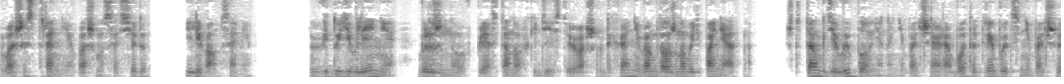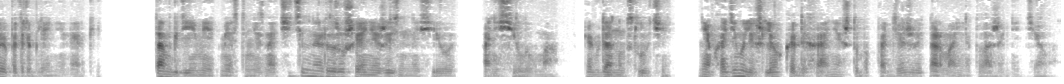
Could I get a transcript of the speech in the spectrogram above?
вашей стране, вашему соседу или вам самим. Ввиду явления, выраженного в приостановке действия вашего дыхания, вам должно быть понятно, что там, где выполнена небольшая работа, требуется небольшое потребление энергии. Там, где имеет место незначительное разрушение жизненной силы, а не силы ума, как в данном случае, необходимо лишь легкое дыхание, чтобы поддерживать нормальное положение тела.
